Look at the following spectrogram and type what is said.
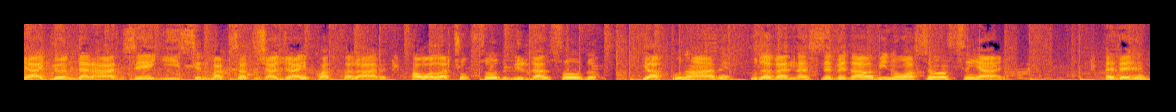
Ya gönder hadiseye giysin. Bak satış acayip patlar abi. Havalar çok soğudu birden soğudu. Yap bunu abi. Bu da benden size bedava bir inovasyon olsun yani. Efendim?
